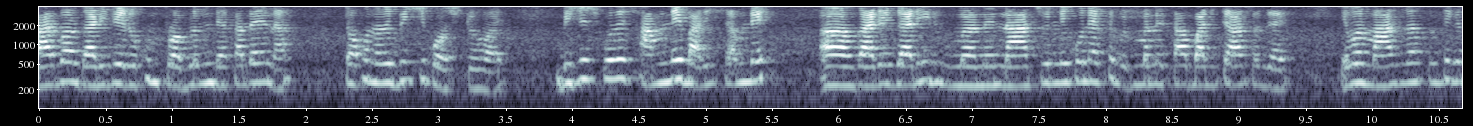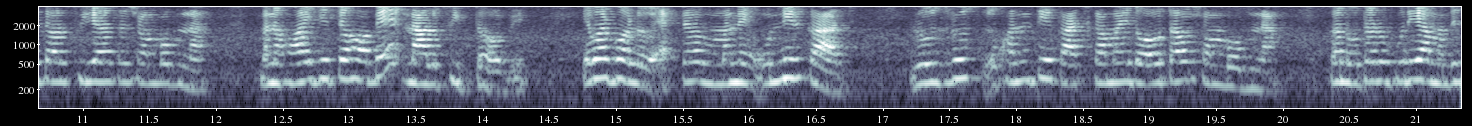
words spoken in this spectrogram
বারবার গাড়িটা এরকম প্রবলেম দেখা দেয় না, তখন আরও বেশি কষ্ট হয়। বিশেষ করে সামনে, বাড়ির সামনে গাড়ি, গাড়ির মানে না চললে কোনো একটা মানে তা বাড়িতে আসা যায়। এবার মাঝ রাস্তা থেকে তো আর ফিরে আসা সম্ভব না। মানে হয় যেতে হবে, না হলে ফিরতে হবে। এবার বলো, একটা মানে অন্যের কাজ। রোজ রোজ ওখান থেকে কাজ কামাই দেওয়াটাও সম্ভব না, কারণ ওটার উপরেই আমাদের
